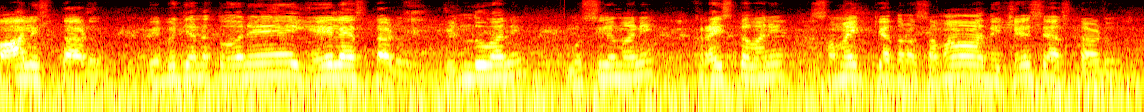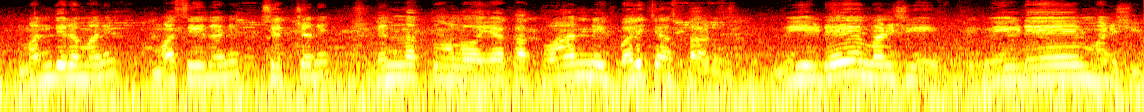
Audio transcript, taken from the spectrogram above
పాలిస్తాడు. విభజనతోనే ఏలేస్తాడు. హిందువని ముస్లిం అని క్రైస్తవని సమైక్యతను సమాధి చేసేస్తాడు. మందిరమని మసీదని చర్చని భిన్నత్వంలో ఏకత్వాన్ని బలి చేస్తాడు. వీడే మనిషి వీడే మనిషి.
